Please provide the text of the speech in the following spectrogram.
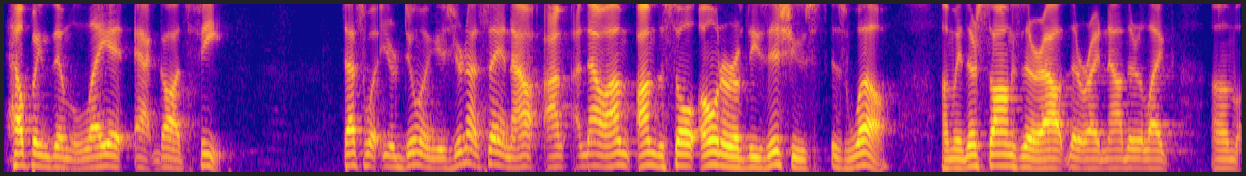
helping them lay it at God's feet that's what you're doing is you're not saying now I'm now I'm I'm the sole owner of these issues as well. I mean, there's songs that are out there right now. They're like, um,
